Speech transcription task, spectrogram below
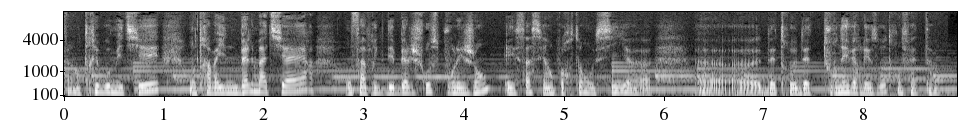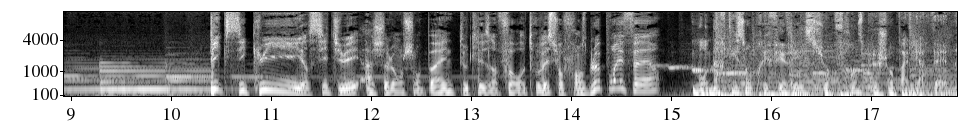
C'est un très beau métier, on travaille une belle matière, on fabrique des belles choses pour les gens et ça c'est important aussi d'être tourné vers les autres en fait. Pixie Cuir, situé à Châlons-en-Champagne. Toutes les infos retrouvées sur francebleu.fr. Mon artisan préféré sur France Bleu Champagne Ardennes,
